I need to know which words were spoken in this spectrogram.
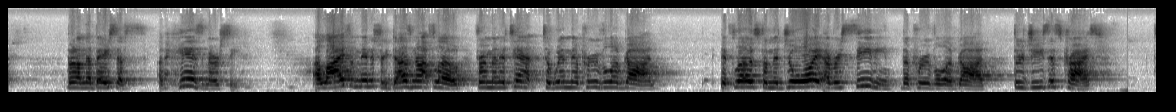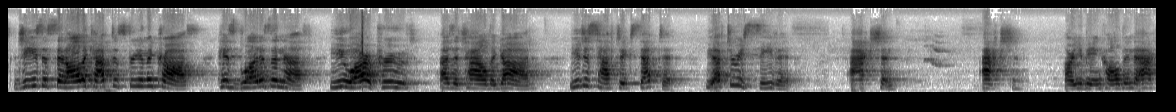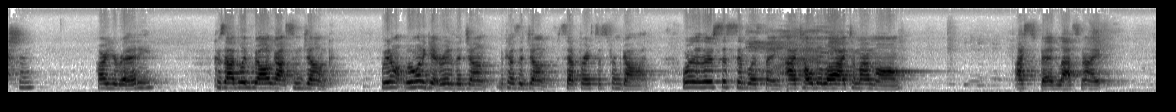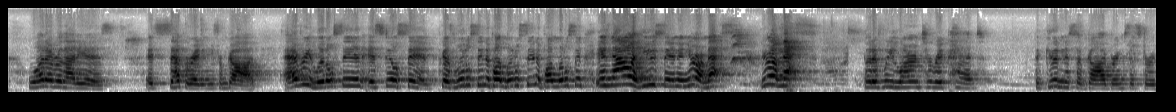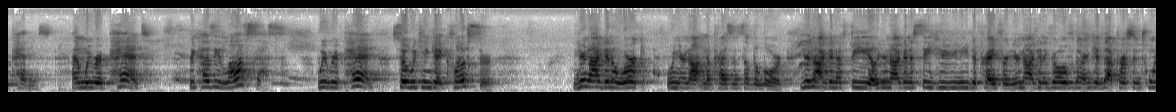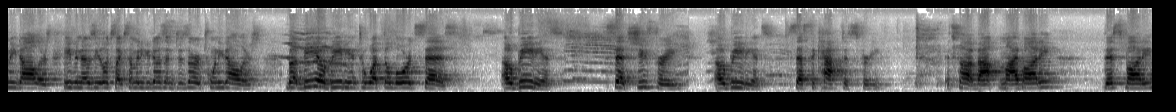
but on the basis of His mercy. A life of ministry does not flow from an attempt to win the approval of God. It flows from the joy of receiving the approval of God through Jesus Christ. Jesus set all the captives free on the cross. His blood is enough. You are approved as a child of God. You just have to accept it. You have to receive it. Action. Action. Are you being called into action? Are you ready? Because I believe we all got some junk. We don't we want to get rid of the junk because the junk separates us from God. Where there's the simplest thing. I told a lie to my mom. I sped last night. Whatever that is, it's separating you from God. Every little sin is still sin because little sin upon little sin upon little sin is now a huge sin and you're a mess. You're a mess. But if we learn to repent, the goodness of God brings us to repentance. And we repent because He loves us. We repent so we can get closer. You're not going to work when you're not in the presence of the Lord. You're not going to feel. You're not going to see who you need to pray for. You're not going to go over there and give that person $20, even though he looks like somebody who doesn't deserve $20 but be obedient to what the Lord says. Obedience sets you free. Obedience sets the captives free. It's not about my body, this body,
